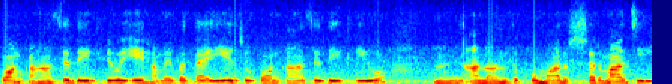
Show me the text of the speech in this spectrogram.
कौन कहाँ से देख रही हो, ये हमें बताइए, जो कौन कहाँ से देख रही हो। अनंत कुमार शर्मा जी।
